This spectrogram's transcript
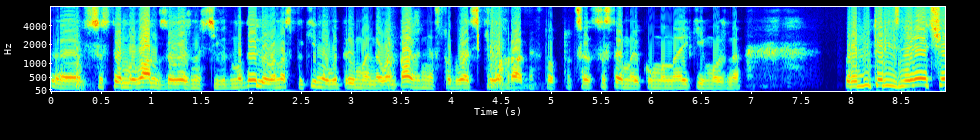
е, система WAN, в залежності від моделі, вона спокійно витримує навантаження 120 кг. Тобто це система, на якій можна робити різні речі,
